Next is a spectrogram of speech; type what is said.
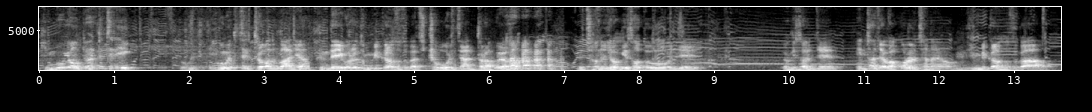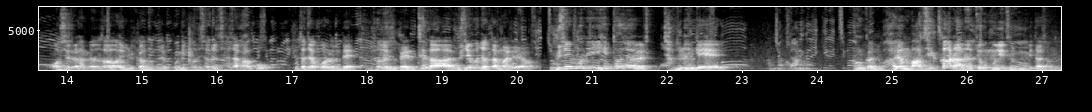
김보경 또 해트트릭 도움 해트트릭 들어가는 거 아니야? 근데 이거를 또 윤빛가람 선수가 지켜보고 있지 않더라고요. 근데 저는 여기서도 이제 여기서 이제 인터지어가 골을 넣잖아요. 윤빛가람 선수가 어시를 하면서 윤빛가람 선수 이제 본인 컨디션을 찾아가고 힌터지어가 골을 넣는데 저는 여기서 멘트가 루제문이었단 말이에요. 루제문이 힌터지어를 잡는 게 그러니까요. 과연 맞을까라는 좀 의문이 듭니다. 저는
